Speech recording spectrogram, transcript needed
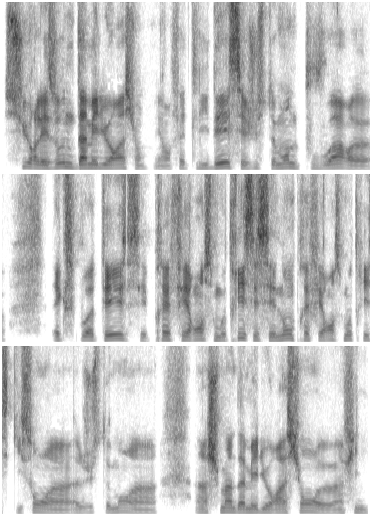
sur les zones d'amélioration et en fait, l'idée, c'est justement de pouvoir, heu, exploiter ses préférences motrices et ses non préférences motrices qui sont un justement un chemin d'amélioration, heu, infini.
